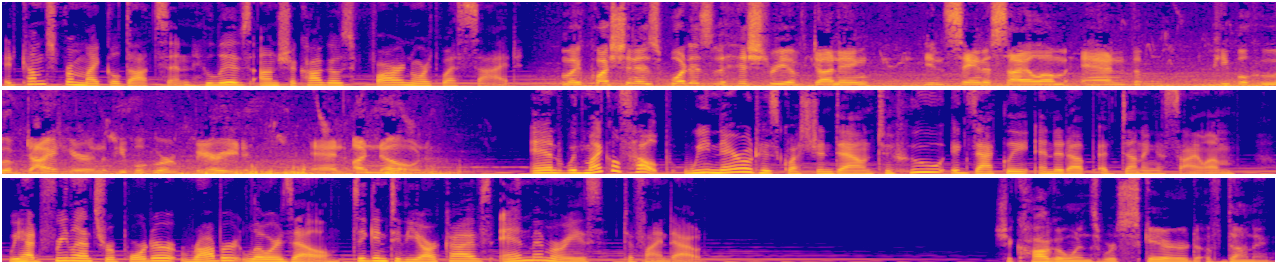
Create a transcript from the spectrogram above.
It comes from Michael Dotson, who lives on Chicago's far northwest side. My question is what is the history of Dunning, the insane asylum, and the people who have died here and the people who are buried and unknown? And with Michael's help, we narrowed his question down to who exactly ended up at Dunning Asylum. We had freelance reporter Robert Loerzel dig into the archives and memories to find out. Chicagoans were scared of Dunning.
